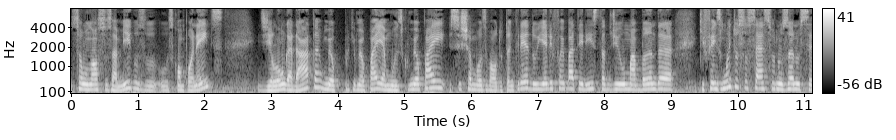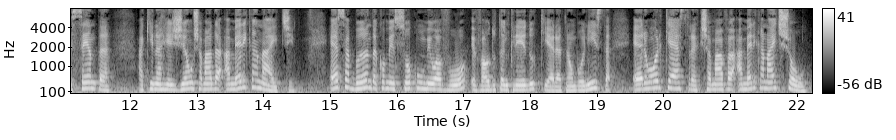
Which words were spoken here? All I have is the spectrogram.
são nossos amigos, os, os componentes, de longa data, o meu, porque meu pai é músico. Meu pai se chamou Oswaldo Tancredo e ele foi baterista de uma banda que fez muito sucesso nos anos 60 aqui na região chamada American Night. Essa banda começou com o meu avô, Evaldo Tancredo, que era trombonista, era uma orquestra que chamava American Night Show.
